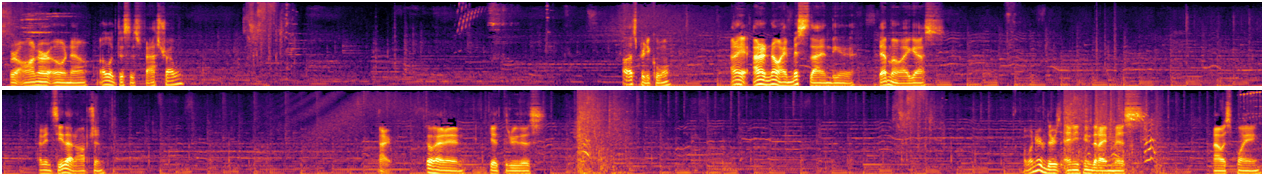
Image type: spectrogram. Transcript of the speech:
We're on our own now. Oh look, this is fast travel. Oh, that's pretty cool. I I don't know. I missed that in the uh, demo, I guess. I didn't see that option. Alright, go ahead and get through this. I wonder if there's anything that I missed I was playing.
